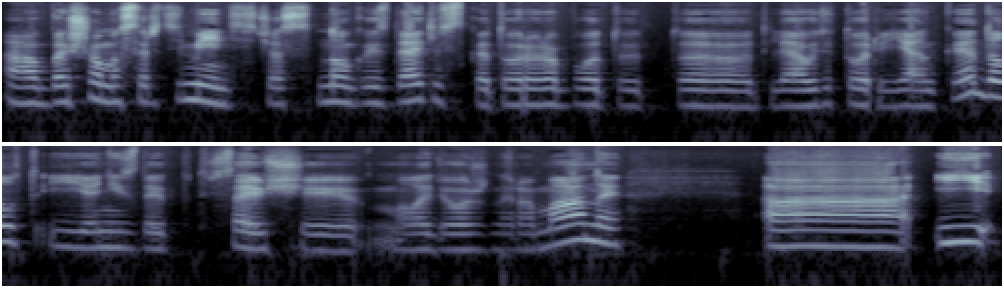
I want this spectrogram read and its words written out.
а, в большом ассортименте. Сейчас много издательств, которые работают э, для аудитории Young Adult, и они издают потрясающие молодежные романы. А, И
